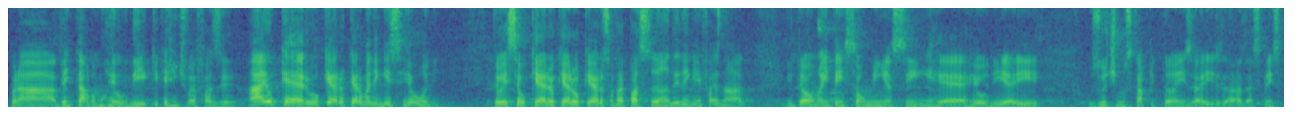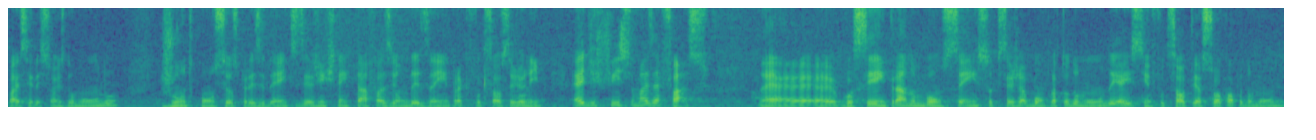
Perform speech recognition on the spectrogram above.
para, vem cá, vamos reunir, o que, que a gente vai fazer? Ah, eu quero, eu quero, eu quero, mas ninguém se reúne. Então esse eu quero, eu quero, eu quero, só vai passando e ninguém faz nada. Então é uma intenção minha, sim, é reunir aí os últimos capitães aí das principais seleções do mundo, junto com os seus presidentes, e a gente tentar fazer um desenho para que o futsal seja olímpico. É difícil, mas é fácil. Né? É, é você entrar num bom senso que seja bom para todo mundo, e aí sim, o futsal ter a sua Copa do Mundo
